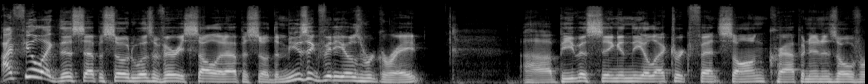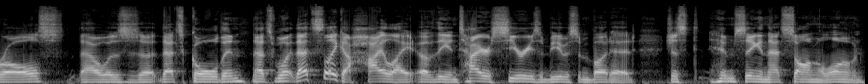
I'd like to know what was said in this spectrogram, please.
I feel like this episode was a very solid episode. The music videos were great. Uh, Beavis singing the Electric Fence song, crapping in his overalls. That was uh, that's golden. That's what that's like a highlight of the entire series of Beavis and Butthead. Just him singing that song alone.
